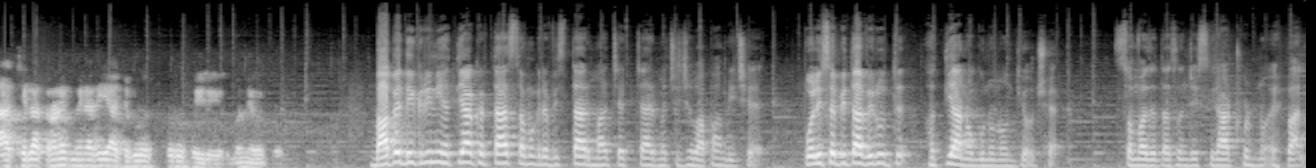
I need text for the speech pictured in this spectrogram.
આ છેલ્લા ત્રણેક મહિનાથી આ ઝઘડો શરૂ થઈ રહ્યો બંને વચ્ચે. બાપે દીકરીની હત્યા કરતા સમગ્ર વિસ્તારમાં ચકચાર મચી જવા પામી છે. પોલીસે પિતા વિરુદ્ધ હત્યાનો ગુનો નોંધ્યો છે. સંવાદદાતા સંજય સિંહ રાઠોડનો અહેવાલ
